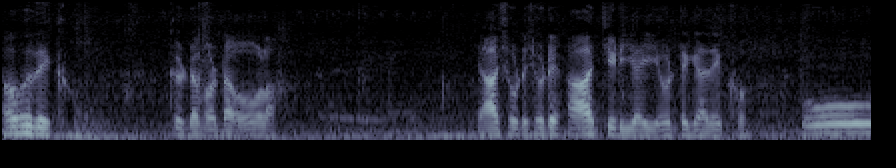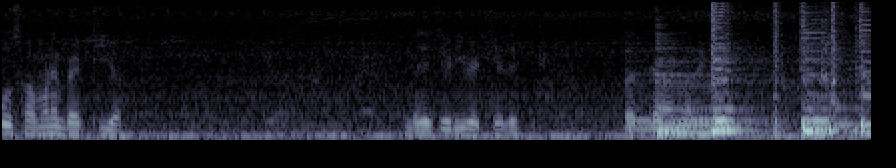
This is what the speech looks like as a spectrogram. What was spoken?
ਉਹ ਦੇਖੋ, ਕਿੱਡਾ ਵੱਡਾ ਉਹ ਵਾਲਾ। ਆ ਛੋਟੇ ਛੋਟੇ ਆ ਚਿੜੀ ਆਈ ਉੱਡ ਗਿਆ, ਦੇਖੋ। ਉਹ ਸਾਹਮਣੇ ਬੈਠੀ ਆ। ਮੇਰੇ ਚਿੜੀ ਬੈਠੀ ਇਹਦੇ ਬਸ ਧਿਆਨ ਨਾਲ ਦੇਖੋ।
